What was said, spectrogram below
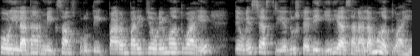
होळीला धार्मिक सांस्कृतिक पारंपरिक जेवढे महत्त्व आहे तेवढेच शास्त्रीयदृष्ट्या देखील या सणाला महत्त्व आहे.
